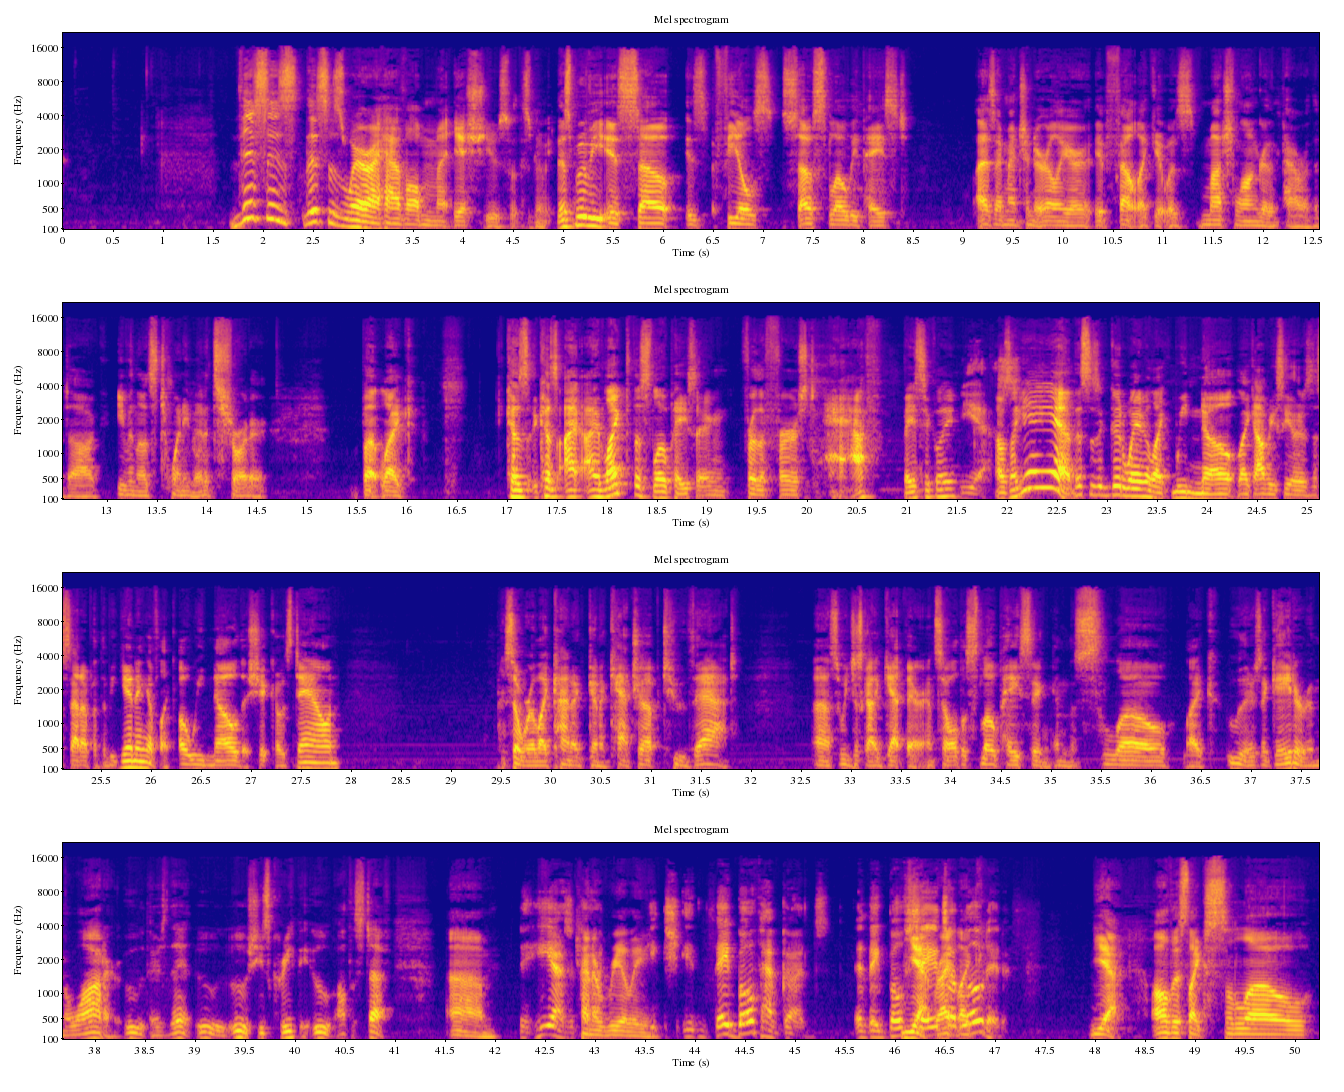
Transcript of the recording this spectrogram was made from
This is this is where I have all my issues with this movie. This movie is so is feels so slowly paced. As I mentioned earlier, it felt like it was much longer than Power of the Dog, even though it's 20 minutes shorter. But like cuz cuz I I liked the slow pacing for the first half basically. Yeah. I was like, yeah, yeah, yeah, this is a good way to like we know like obviously there's a setup at the beginning of like, oh, we know that shit goes down. So we're like kind of gonna catch up to that. Uh, so we just got to get there. And so all the slow pacing and the slow, like, ooh, there's a gator in the water. Ooh, there's this. Ooh, ooh, she's creepy. Ooh, all the stuff. Um, he has kind of really, He- she- they both have guns, and they both Yeah, say it's right, like- unloaded. yeah, all this like slow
